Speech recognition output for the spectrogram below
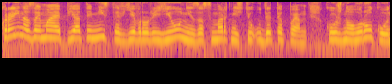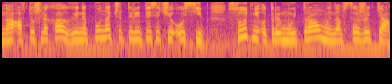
Україна займає п'яте місце в єврорегіоні за смертністю у ДТП. Кожного року на автошляхах гине понад 4 тисячі осіб. Сотні отримують травми на все життя.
